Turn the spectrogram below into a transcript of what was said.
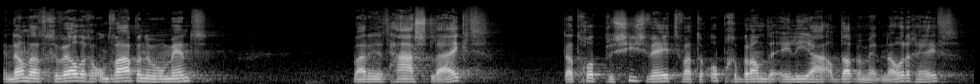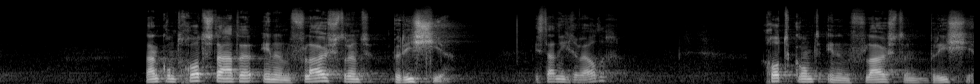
En dan dat geweldige ontwapende moment waarin het haast lijkt dat God precies weet wat de opgebrande Elia op dat moment nodig heeft. Dan komt God, staat er, in een fluisterend briesje. Is dat niet geweldig? God komt in een fluisterend briesje.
